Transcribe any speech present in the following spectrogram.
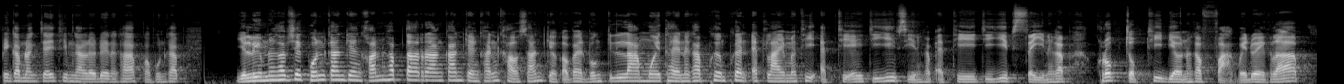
เป็นกำลังใจให้ทีมงานเราด้วยนะครับขอบคุณครับอย่าลืมนะครับเช็คผลการแข่งขันครับตารางการแข่งขันข่าวสารเกี่ยวกับแวดวงกีฬามวยไทยนะครับเพิ่มเพื่อนแอดไลน์มาที่ @tag24 นะครับ @tag24 นะครับครบจบที่เดียวนะครับฝากไปด้วยครับ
